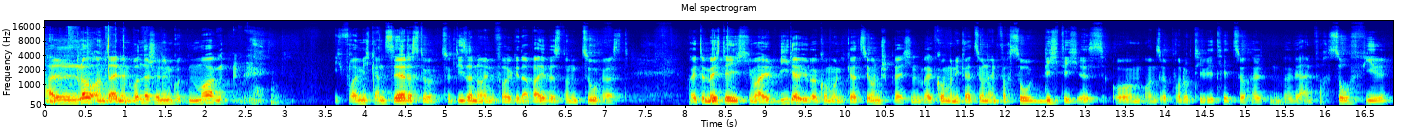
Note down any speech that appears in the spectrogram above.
Hallo und einen wunderschönen guten Morgen. Ich freue mich ganz sehr, dass du zu dieser neuen Folge dabei bist und zuhörst. Heute möchte ich mal wieder über Kommunikation sprechen, weil Kommunikation einfach so wichtig ist, um unsere Produktivität zu halten, weil wir einfach so viel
